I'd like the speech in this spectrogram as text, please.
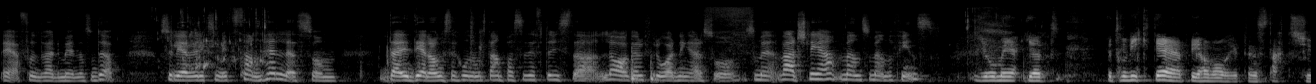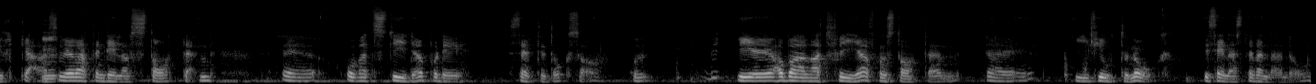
är fullvärdig medlem och döpt, så lever vi liksom i ett samhälle som där ideella organisationer måste anpassa sig efter vissa lagar och förordningar så, som är världsliga men som ändå finns. Jo, men jag, jag, jag tror viktigt är att vi har varit en statskyrka. Alltså vi har varit en del av staten. Eh, och varit styrda på det sättet också. Vi, har bara varit fria från staten eh, i 14 år. I senaste vändan då.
